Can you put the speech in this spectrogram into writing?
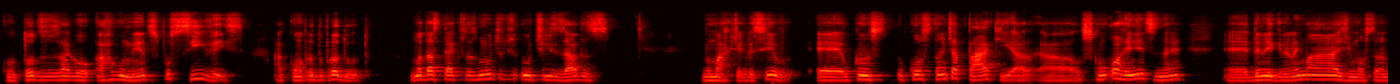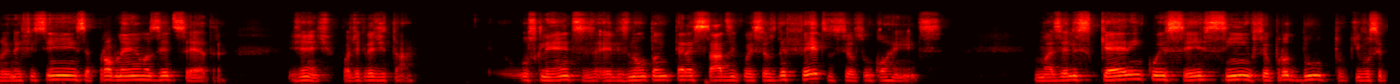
com todos os argumentos possíveis à compra do produto. Uma das técnicas muito utilizadas no marketing agressivo é, o, o, constante ataque aos concorrentes, né? É, denegrindo a imagem, mostrando ineficiência, problemas etc. Gente, pode acreditar, os clientes eles não estão interessados em conhecer os defeitos dos seus concorrentes, mas eles querem conhecer sim o seu produto, o que você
